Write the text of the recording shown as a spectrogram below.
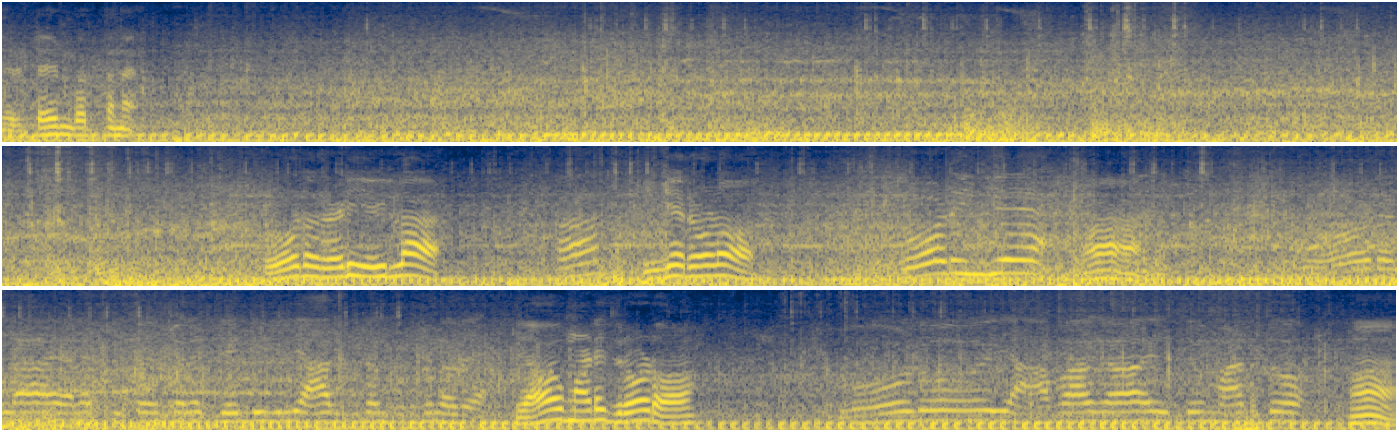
ಎರಡು ಟೈಮ್ ಬರ್ತಾನೆ. ರೋಡು ರೆಡಿ ಇಲ್ಲ? ಹಾಂ ಹಿಂಗೆ ರೋಡು ರೋಡ್ ಹಿಂಗೆ? ಹಾಂ. ರೋಡೆಲ್ಲ ಎಲ್ಲ ಕಿತ್ತೋಗ್ತಾರೆ ಜಲ್ಲಿ ಗಿಲ್ಲಿ ಆಗ್ಬಿಟ್ಟು ಬಿಡ್ತಾರೆ ಯಾವಾಗ ಮಾಡಿದ್ದು ರೋಡು ರೋಡು ಯಾವಾಗ ಇದು ಮಾಡ್ದು? ಹಾಂ.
